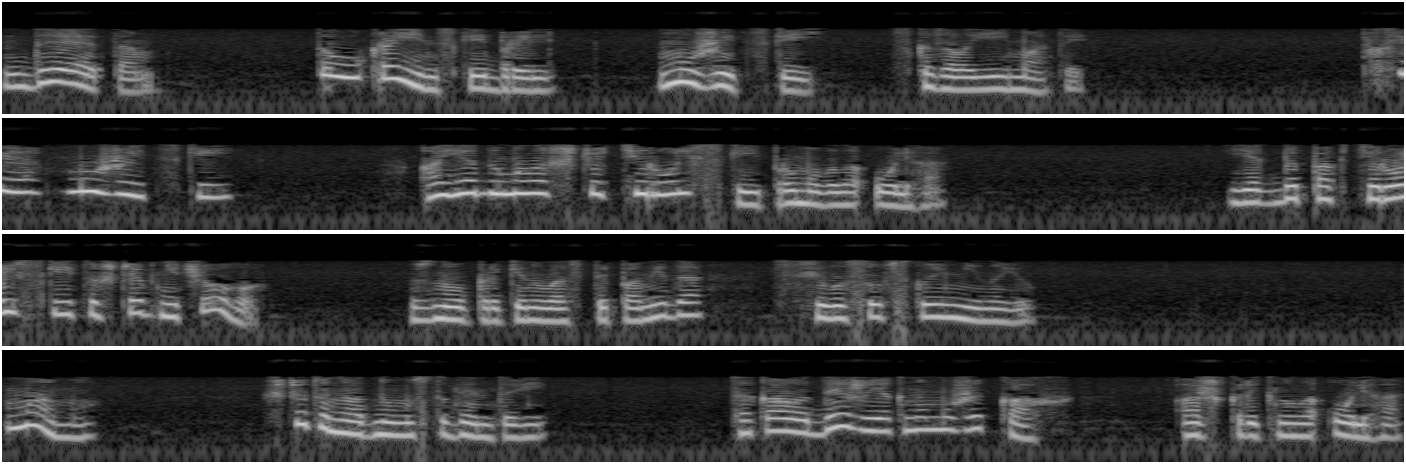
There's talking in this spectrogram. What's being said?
Де там? То український бриль, мужицький, сказала їй мати. Пхе, мужицький. А я думала, що тірольський, промовила Ольга. Якби пак тірольський, то ще б нічого, знов прикинула Степанида з філософською міною. Мамо, що то на одному студентові? Така одежа, як на мужиках, аж крикнула Ольга.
